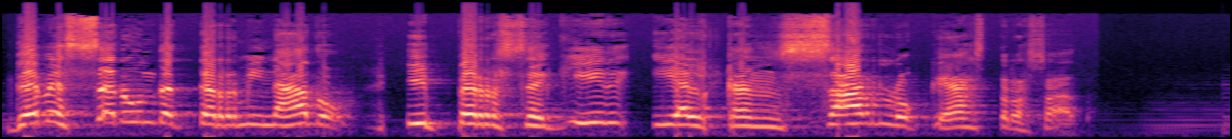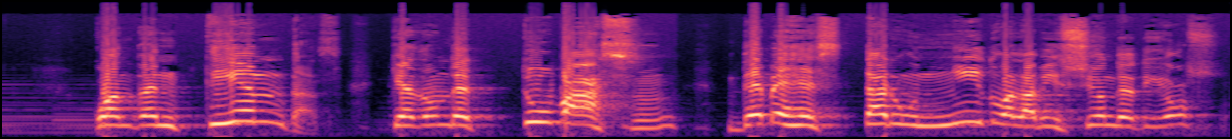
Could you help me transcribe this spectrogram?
Debes ser un determinado y perseguir y alcanzar lo que has trazado. Cuando entiendas que donde tú vas debes estar unido a la visión de Dios,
